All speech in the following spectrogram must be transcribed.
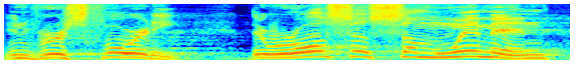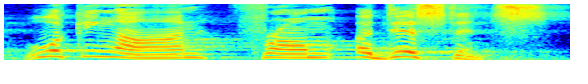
In verse 40, there were also some women looking on from a distance.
